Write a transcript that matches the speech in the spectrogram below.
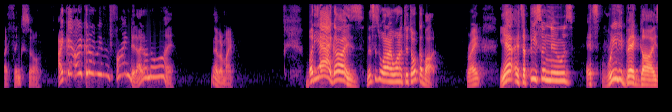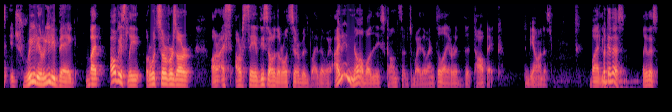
I think so. I can I couldn't even find it. I don't know why. Never mind. But yeah, guys, this is what I wanted to talk about. Right? Yeah, it's a piece of news. It's really big, guys. It's really, really big. But obviously, root servers are are are safe. These are the road servers, by the way. I didn't know about these concepts, by the way, until I read the topic. To be honest, but look at this. Look at this.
